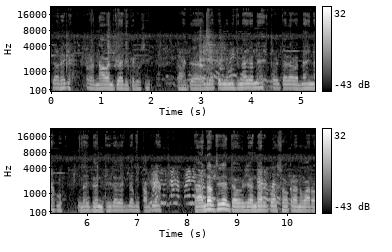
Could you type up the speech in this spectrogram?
ત્યારે કે નાવાની તૈયારી કરું છું. કારણ કે બે ત્રણ મિનિટ નાહ્યો નહીં તો અત્યારે હવે નહીં નાખું. નહીં ધોઈને થઈ જાય એકદમ કમ્પ્લેટ તો અંધાર થઈ જાય ને તો પછી અંધાર પર છોકરાનો વારો.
